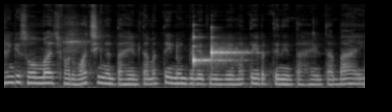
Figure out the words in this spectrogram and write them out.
thank you so much for watching ಅಂತ ಹೇಳ್ತಾ, ಮತ್ತೆ ಇನ್ನೊಂದು ವಿಡಿಯೋದೊಂದಿಗೆ ಮತ್ತೆ ಬರ್ತೀನಿ ಅಂತ ಹೇಳ್ತಾ ಬಾಯ್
